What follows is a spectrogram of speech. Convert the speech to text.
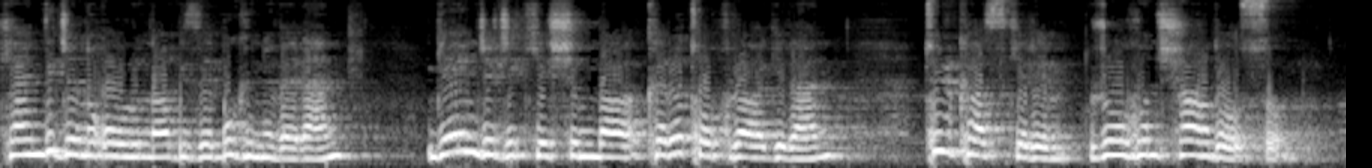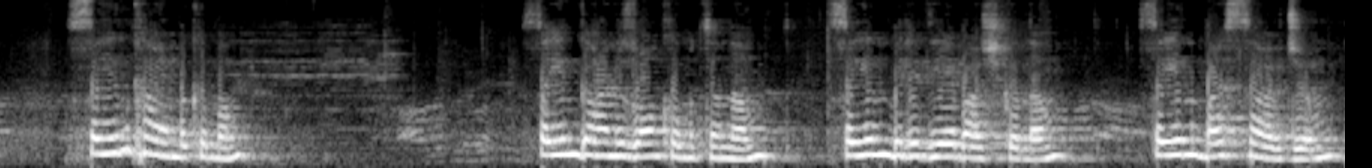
kendi canı uğruna bize bugünü veren, gencecik yaşında kara toprağa giren, Türk askerim ruhun şad olsun. Sayın Kaymakamım, Sayın Garnizon Komutanım, Sayın Belediye Başkanım, Sayın Başsavcım,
